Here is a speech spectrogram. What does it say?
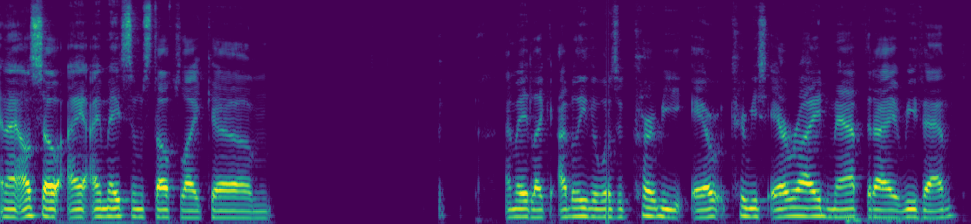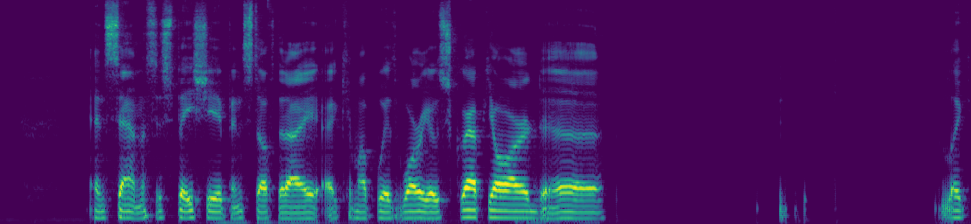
And I also I I made some stuff like um I made like I believe it was a Kirby air Kirby's air ride map that I revamped and Samus's spaceship and stuff that I I came up with Wario's scrapyard uh like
